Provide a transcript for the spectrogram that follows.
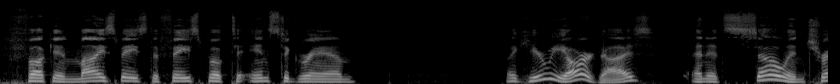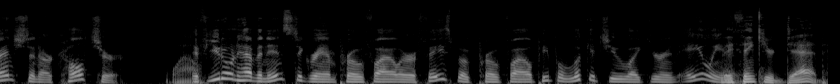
fucking MySpace to Facebook to Instagram. Like here we are, guys, and it's so entrenched in our culture. Wow. If you don't have an Instagram profile or a Facebook profile, people look at you like you're an alien. they think you're dead.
